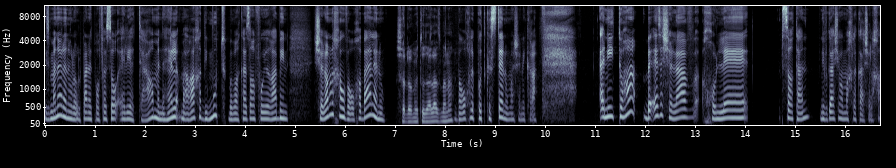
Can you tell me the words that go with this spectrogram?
הזמנו אלינו לאולפן את פרופסור אלי עטר, מנהל מערך הדימות במרכז הרפואי רבין. שלום לך וברוך הבא אלינו. שלום ותודה על ההזמנה. ברוך לפודקאסטנו, מה שנקרא. אני תוהה באיזה שלב חולה סרטן נפגש עם המחלקה שלך.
